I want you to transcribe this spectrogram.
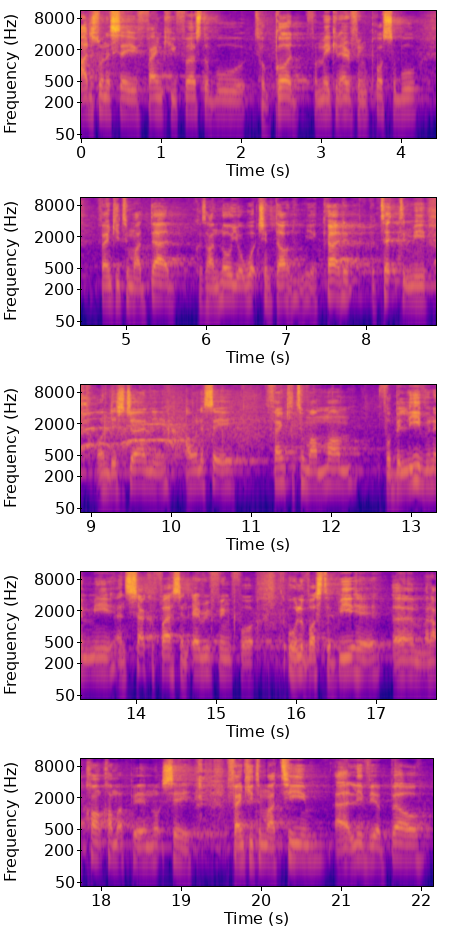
I just want to say thank you, first of all, to God for making everything possible. Thank you to my dad, because I know you're watching down on me guiding, protecting me on this journey. I want to say thank you to my mum for believing in me and sacrificing everything for all of us to be here. Um, and I can't come up here and not say thank you to my team, uh, Olivia Bell,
